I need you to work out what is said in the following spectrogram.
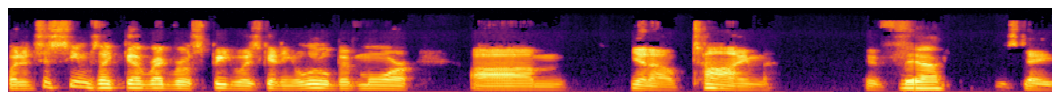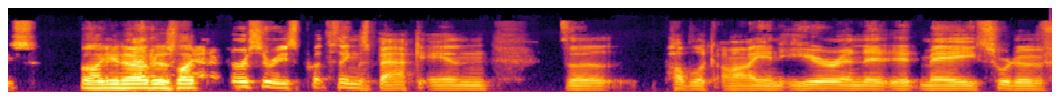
but it just seems like uh, Red Rose Speedway is getting a little bit more, um, you know, time. If yeah, these days. Well, you know, there's like anniversaries put things back in the public eye and ear, and it, it may sort of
